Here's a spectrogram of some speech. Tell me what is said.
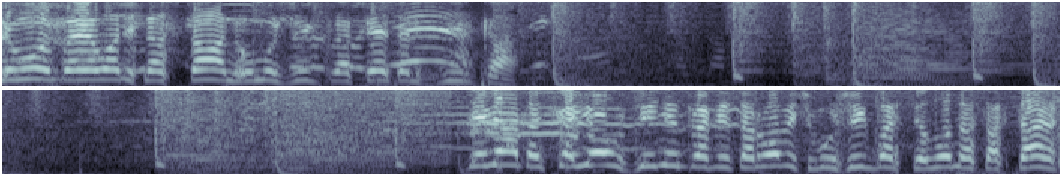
Тимур переводить на штангу, мужик, професор Зірка. Девяточка, йоу, Зинин Профессорович, мужик, Барселона, Шахтар.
